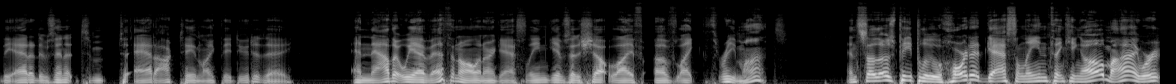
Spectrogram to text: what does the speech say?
the additives in it to, to add octane like they do today, and now that we have ethanol in our gasoline, gives it a shelf life of like three months. And so those people who hoarded gasoline, thinking, "Oh my, we're,"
